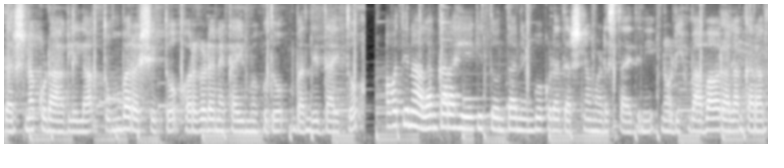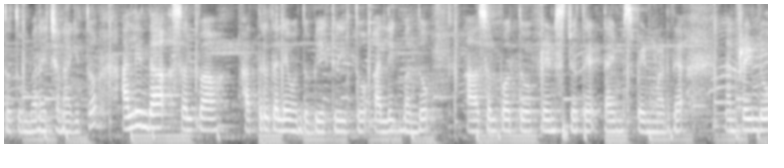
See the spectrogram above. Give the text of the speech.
ದರ್ಶನ ಕೂಡ ಆಗಲಿಲ್ಲ, ತುಂಬ ರಶ್ ಇತ್ತು. ಹೊರಗಡೆನೆ ಕೈ ಮುಗಿದು ಬಂದಿದ್ದಾಯಿತು. ಅವತ್ತಿನ ಅಲಂಕಾರ ಹೇಗಿತ್ತು ಅಂತ ನಿಮಗೂ ಕೂಡ ದರ್ಶನ ಮಾಡಿಸ್ತಾ ಇದ್ದೀನಿ. ನೋಡಿ, ಬಾಬಾ ಅವರ ಅಲಂಕಾರ ಅಂತೂ ತುಂಬಾ ಚೆನ್ನಾಗಿತ್ತು. ಅಲ್ಲಿಂದ ಸ್ವಲ್ಪ ಹತ್ತಿರದಲ್ಲೇ ಒಂದು ಬೇಕ್ರಿ ಇತ್ತು. ಅಲ್ಲಿಗೆ ಬಂದು ಸ್ವಲ್ಪ ಹೊತ್ತು ಫ್ರೆಂಡ್ಸ್ ಜೊತೆ ಟೈಮ್ ಸ್ಪೆಂಡ್ ಮಾಡಿದೆ. ನನ್ನ ಫ್ರೆಂಡು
